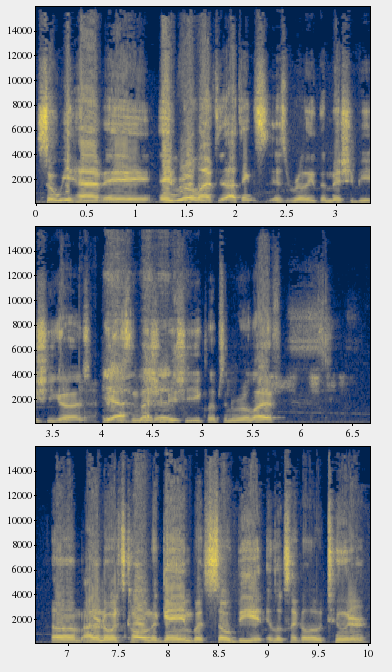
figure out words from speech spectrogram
So we have a in real life. I think this is really the Mitsubishi guys. Yeah, this is the that is. Mitsubishi Eclipse in real life. Um, I don't know what it's called in the game, but so be it. It looks like a little tuner,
